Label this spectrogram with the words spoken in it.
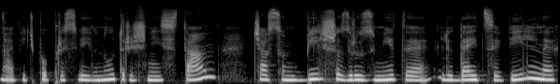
навіть попри свій внутрішній стан, часом більше зрозуміти людей цивільних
